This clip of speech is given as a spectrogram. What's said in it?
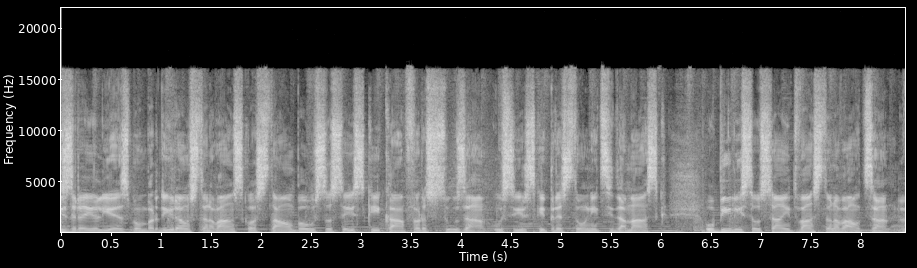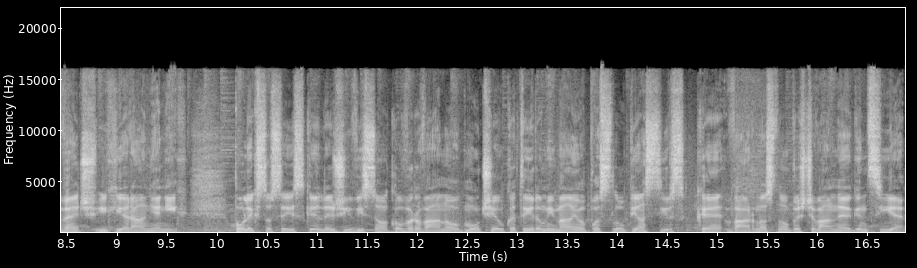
Izrael je zbombardiral stanovansko stavbo v sosedski Kafr Suza v sirski prestolnici Damask. Ubili so vsaj dva stanovalca, več jih je ranjenih. Poleg sosedske leži visoko varovano območje, v katerem imajo poslopja sirske varnostno-obveščevalne agencije.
